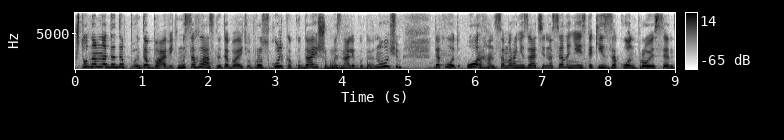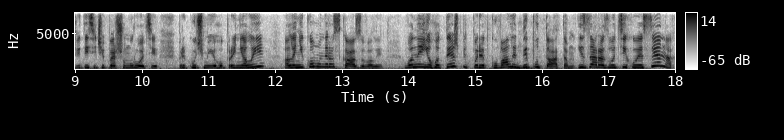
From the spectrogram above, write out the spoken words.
что нам надо доп- добавить. Мы согласны добавить. Вопрос, сколько, куда и чтобы мы знали куда. Ну, в общем, так вот, орган самоорганізації населення є такий закон про ОСН. У 2001 році при Кучмі його прийняли, але нікому не розказували. Вони його теж підпорядкували депутатам. І зараз в оцих ОСНах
